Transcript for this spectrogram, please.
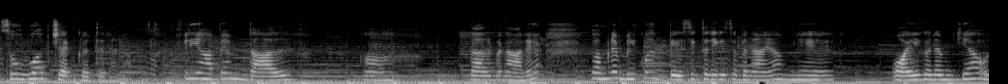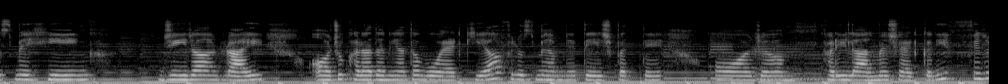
सो so, वो आप चेक करते रहना। फिर यहाँ पे हम दाल आ, दाल बना रहे हैं। तो हमने बिल्कुल बेसिक तरीके से बनाया। हमने ऑयल गरम किया उसमें हींग जीरा राई और जो खड़ा धनिया था वो ऐड किया। फिर उसमें हमने तेज पत्ते और खड़ी लाल मिर्च ऐड करी। फिर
